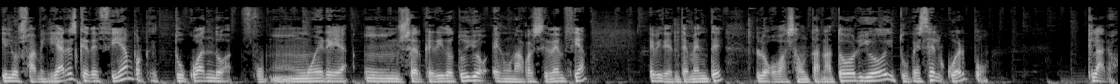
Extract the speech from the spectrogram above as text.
Y los familiares que decían, porque tú cuando muere un ser querido tuyo en una residencia, evidentemente, luego vas a un tanatorio y tú ves el cuerpo. Claro,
